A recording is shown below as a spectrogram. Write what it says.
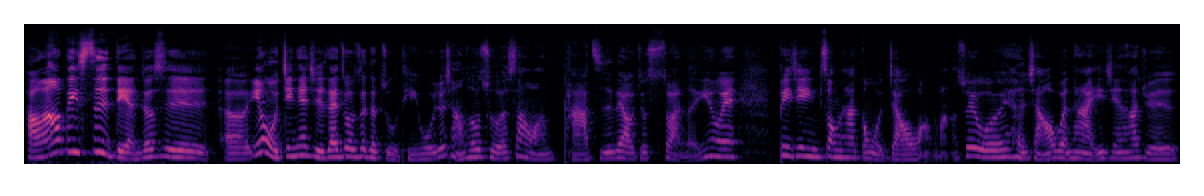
好，然后第四点就是，呃，因为我今天其实在做这个主题，我就想说，除了上网爬资料就算了，因为毕竟仲他跟我交往嘛，所以我会很想要问他的意见，他觉得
